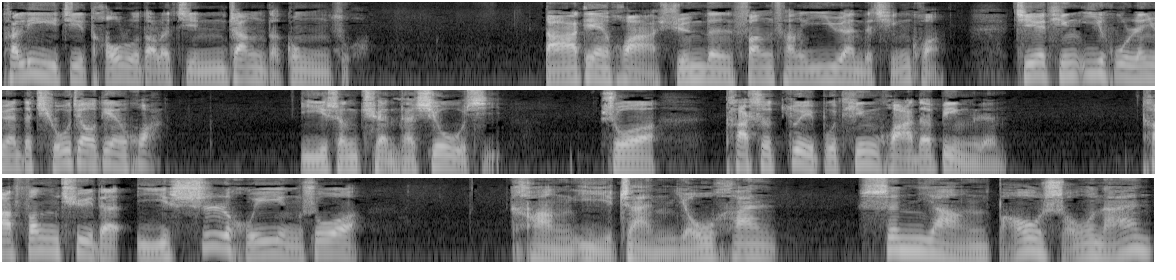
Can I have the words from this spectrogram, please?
他立即投入到了紧张的工作。打电话询问方舱医院的情况，接听医护人员的求教电话。医生劝他休息，说他是最不听话的病人。他风趣的以诗回应说：“抗疫战犹酣，身样保守难。”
